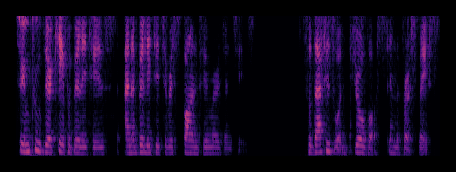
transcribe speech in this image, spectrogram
to improve their capabilities and ability to respond to emergencies. So that is what drove us in the first place.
